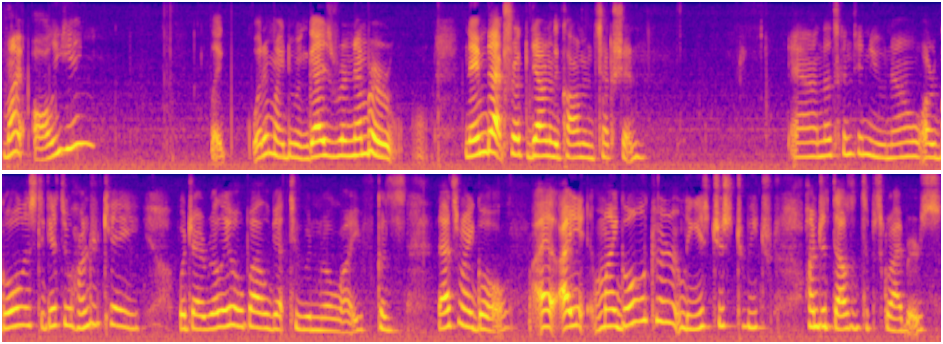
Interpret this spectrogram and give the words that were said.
my ollieing? Like, what am I doing, guys? Remember, name that trick down in the comment section. And let's continue. Now, our goal is to get to 100k, which I really hope I'll get to in real life, because that's my goal. I, I, my goal currently is just to reach 100,000 subscribers.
